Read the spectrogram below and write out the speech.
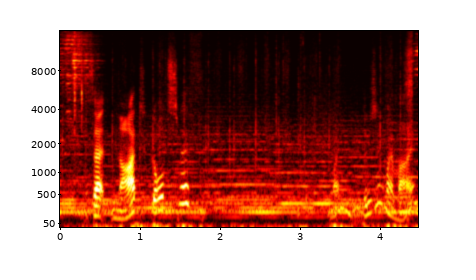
Is that not goldsmith? Am I losing my mind?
